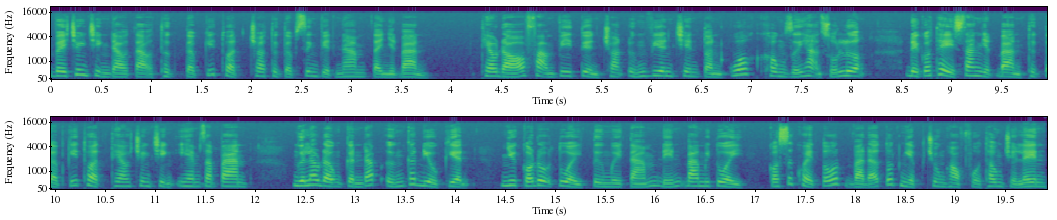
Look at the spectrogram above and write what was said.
về chương trình đào tạo thực tập kỹ thuật cho thực tập sinh Việt Nam tại Nhật Bản. Theo đó, phạm vi tuyển chọn ứng viên trên toàn quốc không giới hạn số lượng. Để có thể sang Nhật Bản thực tập kỹ thuật theo chương trình IHEM Japan, người lao động cần đáp ứng các điều kiện như có độ tuổi từ 18 đến 30 tuổi, có sức khỏe tốt và đã tốt nghiệp trung học phổ thông trở lên,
